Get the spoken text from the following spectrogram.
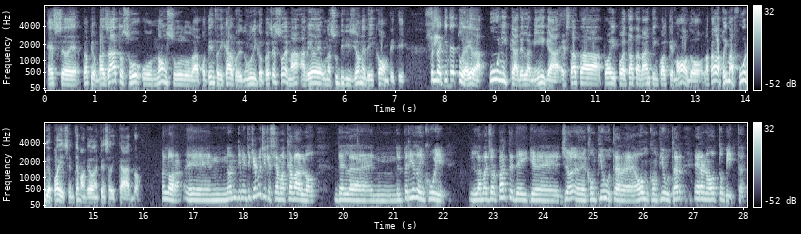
essere proprio basato su un, non sulla potenza di calcolo di un unico processore, ma avere una suddivisione dei compiti. Questa sì. architettura era unica dell'Amiga, è stata poi portata avanti in qualche modo. La parola prima a Fulvio, poi sentiamo anche cosa ne pensa Riccardo. Allora, eh, non dimentichiamoci che siamo a cavallo del, del periodo in cui la maggior parte dei eh, eh, computer, eh, home computer, erano 8 bit,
